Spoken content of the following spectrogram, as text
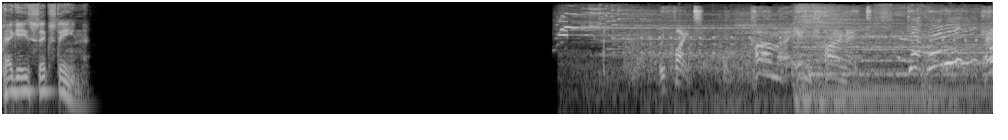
Peggy 16. We fight. Karma incarnate. Get ready! Hate!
